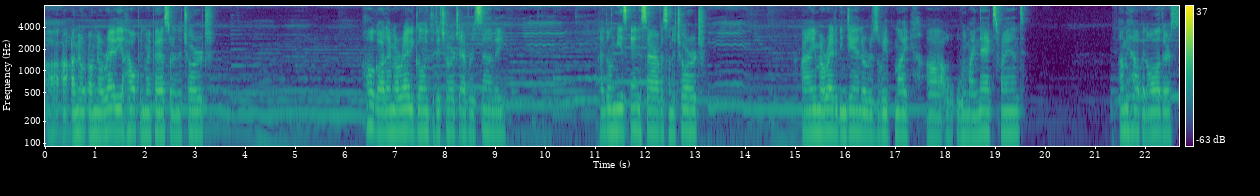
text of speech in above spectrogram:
uh, I'm, I'm already helping my pastor in the church. Oh God, I'm already going to the church every Sunday. I don't miss any service on the church. I am already being generous with my uh, with my next friend. I'm helping others.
